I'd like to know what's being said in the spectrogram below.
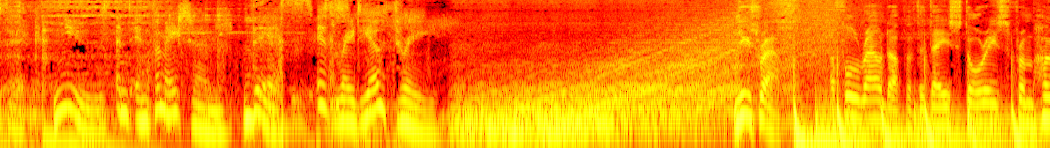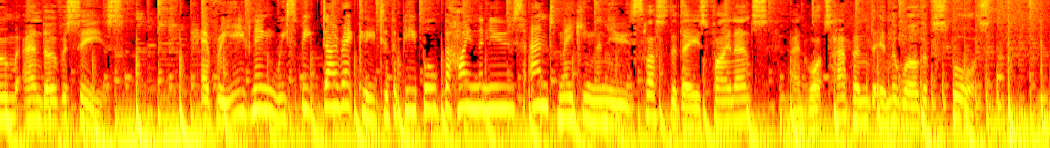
music, news, and information. This is Radio 3. News Wrap, a full roundup of the day's stories from home and overseas. Every evening, we speak directly to the people behind the news and making the news. Plus the day's finance and what's happened in the world of sport.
